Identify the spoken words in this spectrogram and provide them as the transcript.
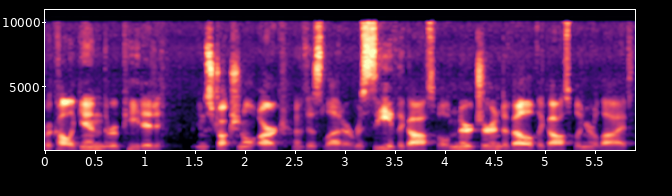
Recall again the repeated instructional arc of this letter. Receive the gospel, nurture and develop the gospel in your lives,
